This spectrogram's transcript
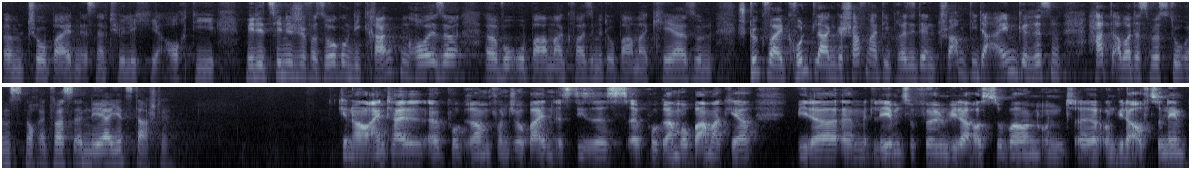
ähm, Joe Biden ist natürlich hier auch die medizinische Versorgung, die Krankenhäuser wo Obama quasi mit Obamacare so ein Stück weit Grundlagen geschaffen hat, die Präsident Trump wieder eingerissen hat. Aber das wirst du uns noch etwas näher jetzt darstellen. Genau, ein Teilprogramm von Joe Biden ist dieses Programm Obamacare, wieder äh, mit Leben zu füllen, wieder auszubauen und, äh, und wieder aufzunehmen.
